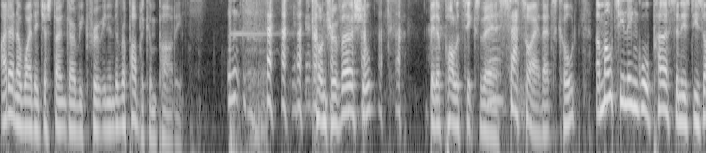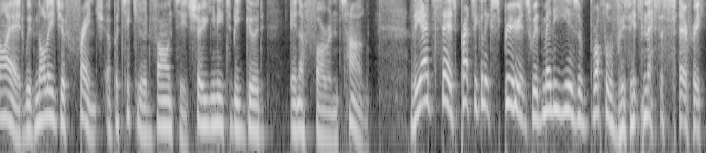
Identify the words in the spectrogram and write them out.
I don't know why they just don't go recruiting in the Republican Party. Controversial. Bit of politics there. Satire, that's called. A multilingual person is desired with knowledge of French, a particular advantage, so you need to be good in a foreign tongue. The ad says practical experience with many years of brothel visits necessary.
